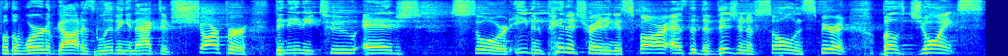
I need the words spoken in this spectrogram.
For the word of God is living and active, sharper than any two edged sword, even penetrating as far as the division of soul and spirit, both joints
